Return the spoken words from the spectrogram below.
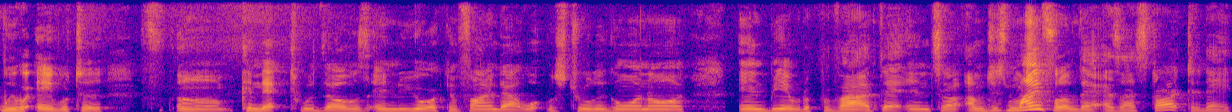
we were able to um, connect with those in New York and find out what was truly going on and be able to provide that. And so I'm just mindful of that as I start today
